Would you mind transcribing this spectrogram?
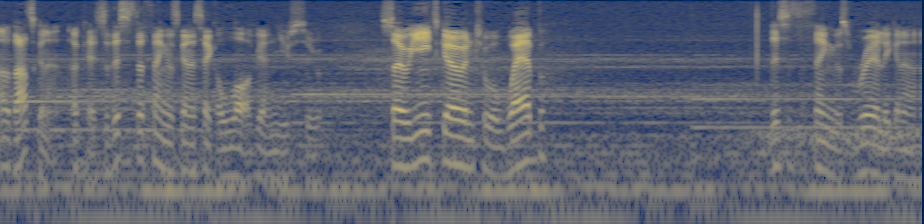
Oh, that's gonna... Okay, so this is the thing that's gonna take a lot of getting used to. So you need to go into a web. This is the thing that's really gonna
